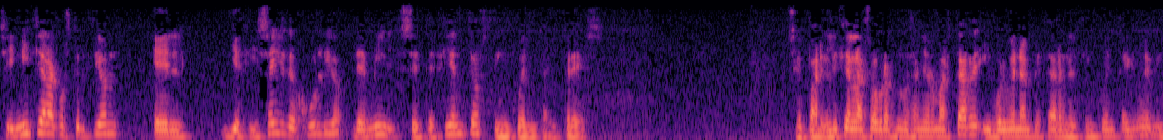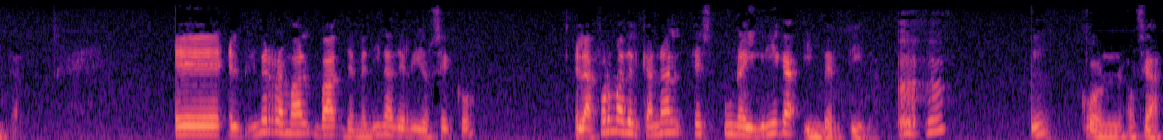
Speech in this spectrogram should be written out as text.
se inicia la construcción el 16 de julio de 1753. Se paralizan las obras unos años más tarde y vuelven a empezar en el 59 y tal. Eh, el primer ramal va de Medina de Río Seco. La forma del canal es una Y invertida. Con, o sea,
